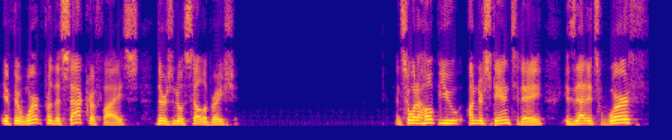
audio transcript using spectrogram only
If it weren't for the sacrifice, there's no celebration. And so what I hope you understand today is that it's worth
